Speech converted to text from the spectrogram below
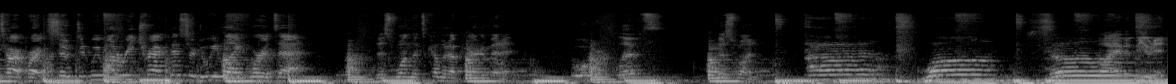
guitar part? So, did we want to retrack this, or do we like where it's at? This one that's coming up here in a minute. The one where it flips. This one. I want Oh, I have it muted.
